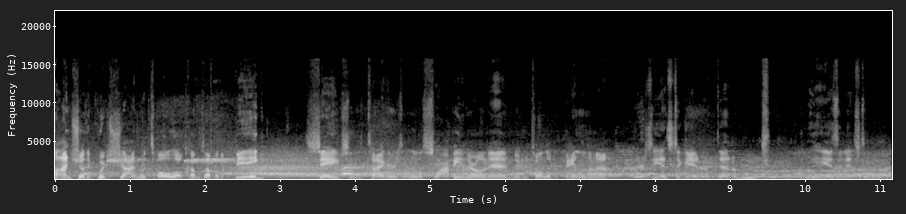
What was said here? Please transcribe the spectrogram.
punch of the quick shot, and Rotolo comes up with a big save. So the Tigers a little sloppy in their own end, but Rotolo bailing them out. There's the instigator, Denham. he is an instigator.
